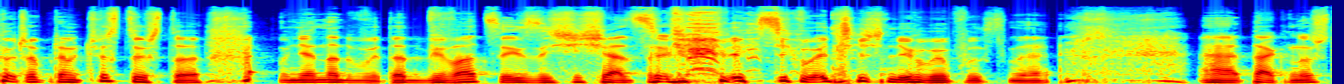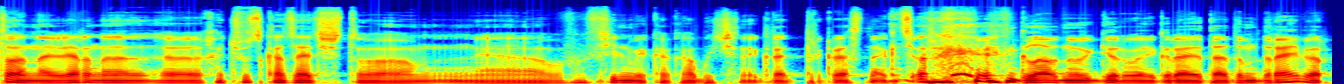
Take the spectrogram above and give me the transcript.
Я уже прям чувствую, что мне надо будет отбиваться и защищаться весь сегодняшний выпуск. Да. А, так, ну что, наверное, э, хочу сказать, что э, в фильме, как обычно, играет прекрасный актер. Главного героя играет Адам Драйвер.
